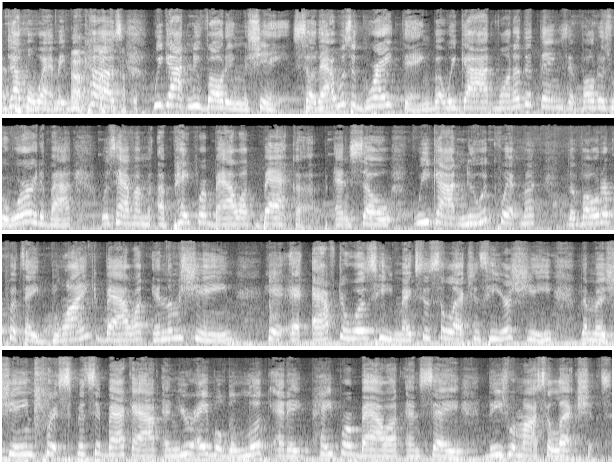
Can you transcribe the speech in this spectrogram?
a double whammy, because we got new voting machines. So that mm. was a great thing. But we got one of the things that voters were worried about was having a paper ballot backup. And so we got new equipment. The voter puts a blank ballot in the machine. He, afterwards, he makes his selections, he or she. The machine spits it back out, and you're able to look at a paper ballot and say, These were my selections.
